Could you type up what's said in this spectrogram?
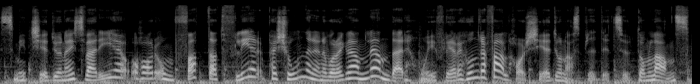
Smittkedjorna i Sverige har omfattat fler personer än i våra grannländer och i flera hundra fall har kedjorna spridits utomlands.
